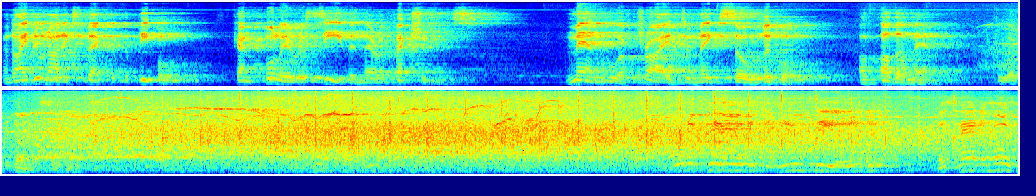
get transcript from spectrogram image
And I do not expect that the people can fully receive in their affections men who have tried to make so little of other men who have done so much. It would appear that the New Deal has had a most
